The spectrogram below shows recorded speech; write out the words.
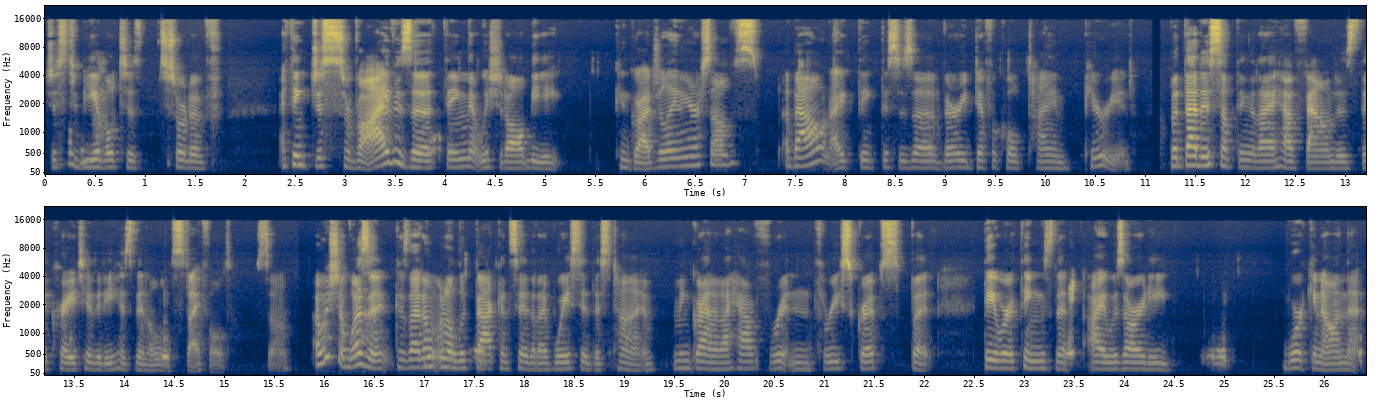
just to be able to sort of, I think, just survive is a thing that we should all be congratulating ourselves about. I think this is a very difficult time period. But that is something that I have found is the creativity has been a little stifled. So I wish it wasn't because I don't want to look back and say that I've wasted this time. I mean, granted, I have written three scripts, but they were things that I was already working on that,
